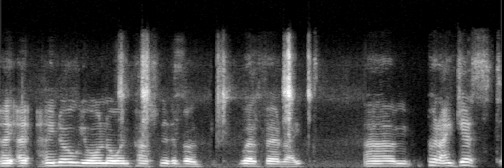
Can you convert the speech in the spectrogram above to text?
I, I, know you all know I'm passionate about welfare rights, um, but I just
